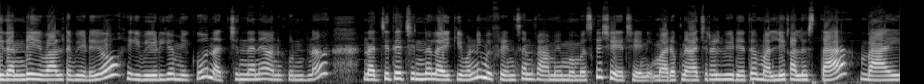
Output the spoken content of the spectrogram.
ఇదండి ఇవాళ వీడియో. ఈ వీడియో మీకు నచ్చిందనే అనుకుంటున్నా. నచ్చితే చిన్న లైక్ ఇవ్వండి. మీ ఫ్రెండ్స్ అండ్ ఫ్యామిలీ మెంబర్స్కి షేర్ చేయండి. మరొక న్యాచురల్ వీడియోతో మళ్ళీ కలుస్తా. బాయ్.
